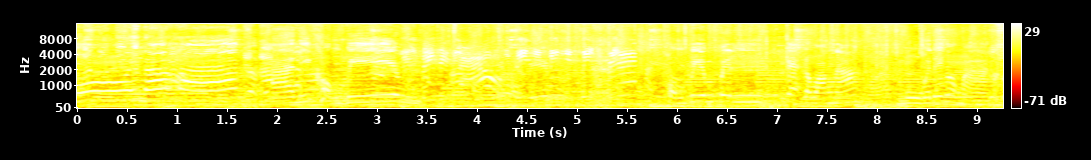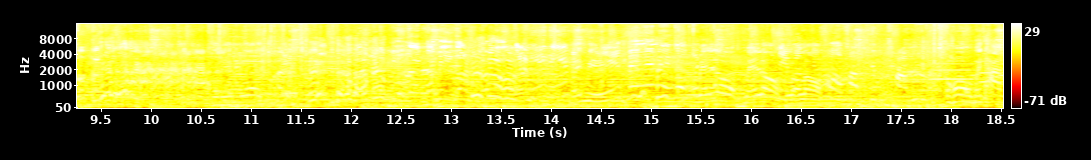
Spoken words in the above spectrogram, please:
โอ้ยน่ารักอันนี้ของบีมไม่อีกแล้วปีปีปีปีปีของบีมเป็นแกะระวังนะ งูก็เด้งออกมาไม่มีไม่หลอกไม่หลอกหลอกโอ้ไม่ทัน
